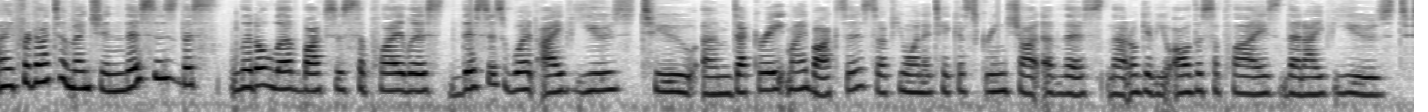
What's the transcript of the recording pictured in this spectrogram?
I forgot to mention, this is this Little Love Boxes supply list. This is what I've used to um, decorate my boxes. So if you want to take a screenshot of this, that'll give you all the supplies that I've used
